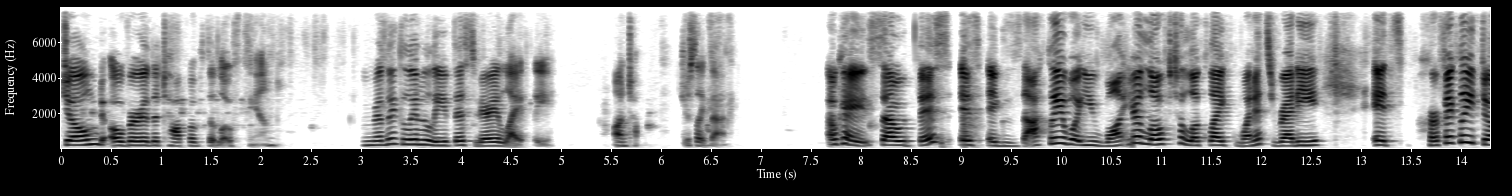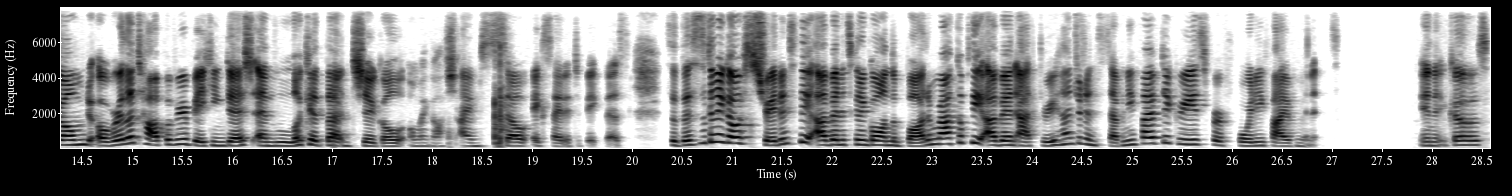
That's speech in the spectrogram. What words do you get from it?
domed over the top of the loaf pan. I'm really going to leave this very lightly on top, just like that. Okay, so this is exactly what you want your loaf to look like when it's ready. It's perfectly domed over the top of your baking dish and look at that jiggle. Oh my gosh, I'm so excited to bake this. So this is gonna go straight into the oven. It's gonna go on the bottom rack of the oven at 375 degrees for 45 minutes. In it goes.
